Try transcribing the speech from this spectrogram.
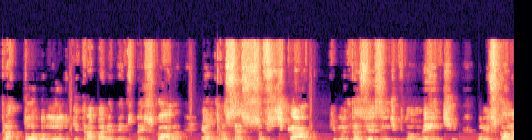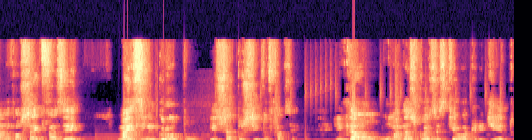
para todo mundo que trabalha dentro da escola é um processo sofisticado, que muitas vezes individualmente uma escola não consegue fazer, mas em grupo isso é possível fazer. Então, uma das coisas que eu acredito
